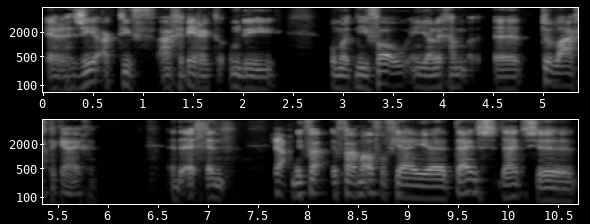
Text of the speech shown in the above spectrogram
er zeer actief aan gewerkt om, die, om het niveau in jouw lichaam te laag te krijgen. En, en, ja. ik, vraag, ik, vraag, me af of jij tijdens, tijdens je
